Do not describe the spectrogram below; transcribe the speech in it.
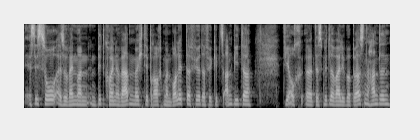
es ist so, also wenn man ein Bitcoin erwerben möchte, braucht man Wallet dafür. Dafür gibt's Anbieter, die auch äh, das mittlerweile über Börsen handeln.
